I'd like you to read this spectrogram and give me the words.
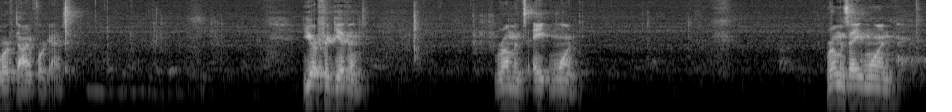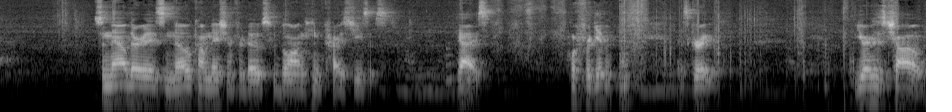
Worth dying for, guys. You are forgiven. Romans 8 1. Romans 8 1. So now there is no condemnation for those who belong in Christ Jesus. Guys, we're forgiven. That's great. You're his child.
